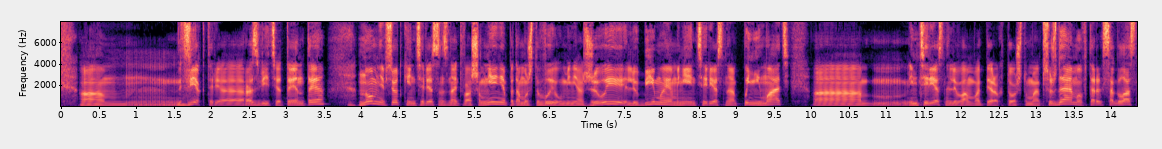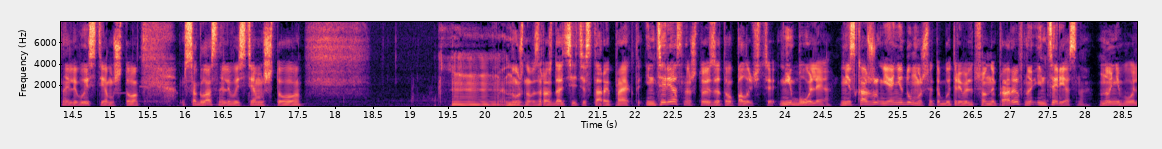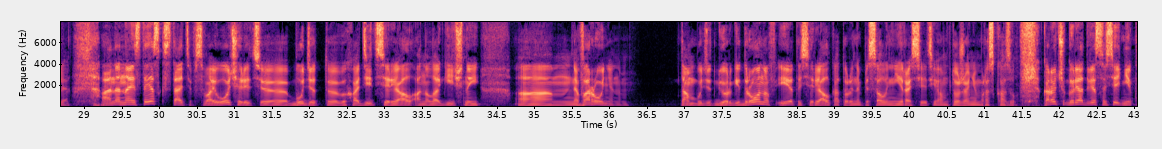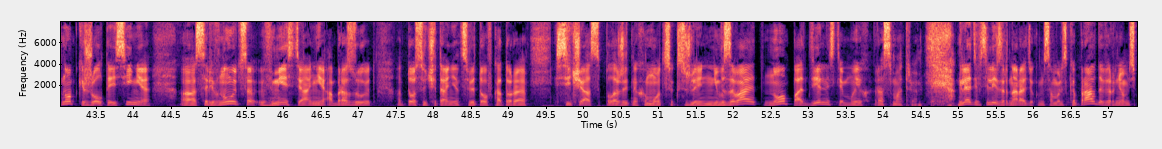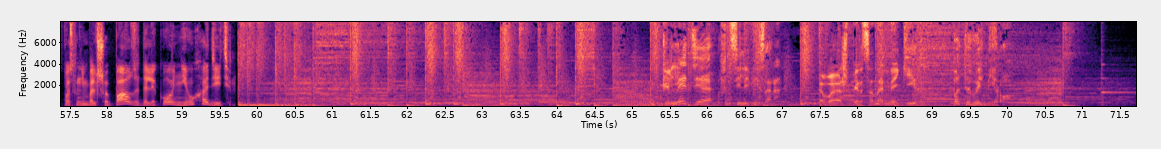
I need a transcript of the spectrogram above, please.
векторе развития ТНТ, но мне все-таки интересно знать ваше мнение, потому что вы у меня живые, любимые, мне интересно понимать, а, интересно ли вам, во-первых, то, что мы обсуждаем, во-вторых, согласны ли вы с тем, что согласны ли вы с тем, что нужно возрождать все эти старые проекты. Интересно, что из этого получится. Не более. Не скажу, я не думаю, что это будет революционный прорыв, но интересно, но не более. А на, на СТС, кстати, в свою очередь, э, будет выходить сериал аналогичный э, Ворониным. Там будет Георгий Дронов, и это сериал, который написала нейросеть, я вам тоже о нем рассказывал. Короче говоря, две соседние кнопки, желтая и синяя, а, соревнуются, вместе они образуют то сочетание цветов, которое сейчас положительных эмоций, к сожалению, не вызывает, но по отдельности мы их рассматриваем. Глядя в телевизор на радио «Комсомольская правда», вернемся после небольшой паузы, далеко не уходите. Глядя в телевизор. Ваш персональный гид по ТВ-миру.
